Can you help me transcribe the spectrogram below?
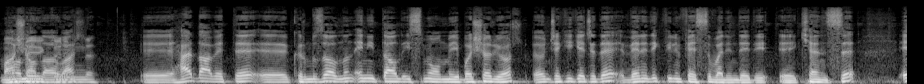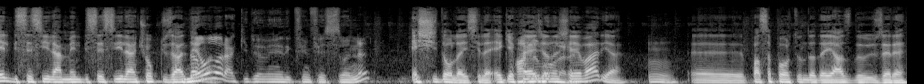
Maşallah var. Ee, her davette e, Kırmızı Halı'nın en iddialı ismi olmayı başarıyor. Önceki gecede Venedik Film Festivali'ndeydi e, kendisi. Elbisesiyle melbisesiyle çok güzeldi Ne ama olarak gidiyor Venedik Film Festivali'ne? eşi dolayısıyla Ege Kayacan'ın şey var ya e, pasaportunda da yazdığı üzere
